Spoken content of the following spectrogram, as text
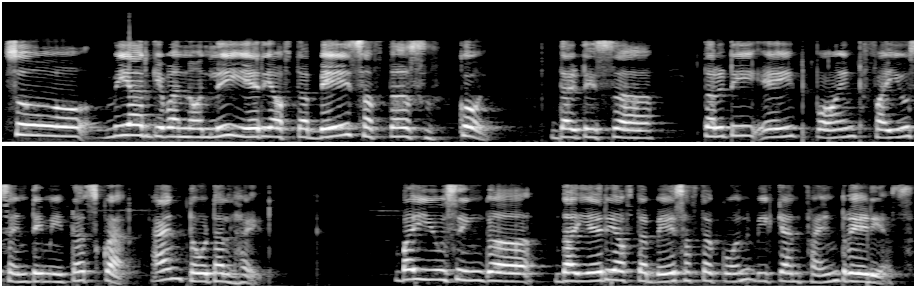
So we are given only area of the base of the cone. That is uh, 38.5 centimeter square and total height. By using uh, the area of the base of the cone, we can find radius.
